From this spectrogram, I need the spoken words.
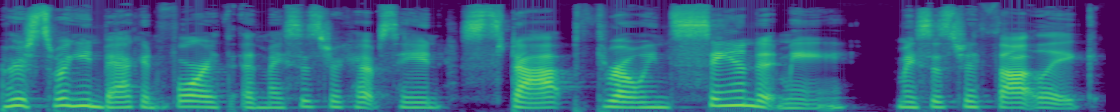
we were swinging back and forth, and my sister kept saying, "Stop throwing sand at me." My sister thought like.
